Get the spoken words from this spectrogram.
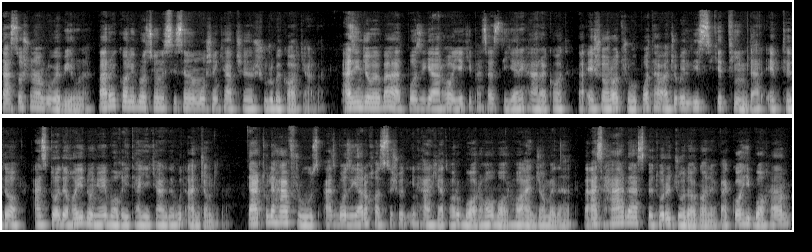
دستاشون هم رو به بیرونه برای کالیبراسیون سیستم موشن کپچر شروع به کار کردن از اینجا به بعد بازیگرها یکی پس از دیگری حرکات و اشارات رو با توجه به لیستی که تیم در ابتدا از داده های دنیای واقعی تهیه کرده بود انجام دادن در طول هفت روز از بازیگرها خواسته شد این حرکت ها رو بارها و بارها انجام بدن و از هر دست به طور جداگانه و گاهی با هم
